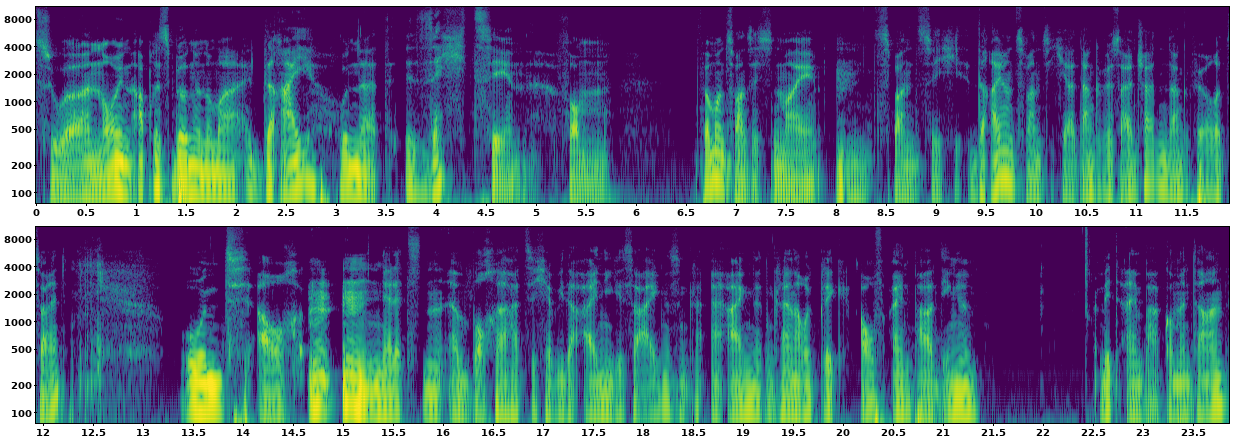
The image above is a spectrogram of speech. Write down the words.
zur neuen Abrissbirne Nummer 316 vom 25. Mai 2023. Ja, danke fürs Einschalten, danke für eure Zeit. Und auch in der letzten Woche hat sich ja wieder einiges ereignet, ein kleiner Rückblick auf ein paar Dinge mit ein paar Kommentaren.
